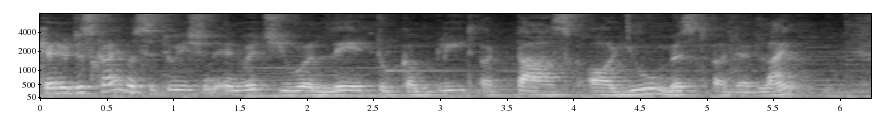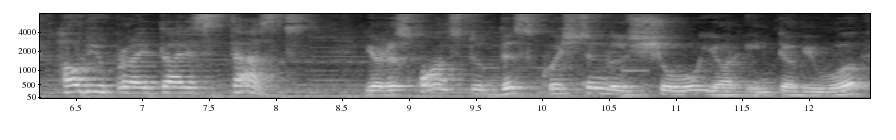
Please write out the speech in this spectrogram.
Can you describe a situation in which you were late to complete a task or you missed a deadline? How do you prioritize tasks? Your response to this question will show your interviewer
